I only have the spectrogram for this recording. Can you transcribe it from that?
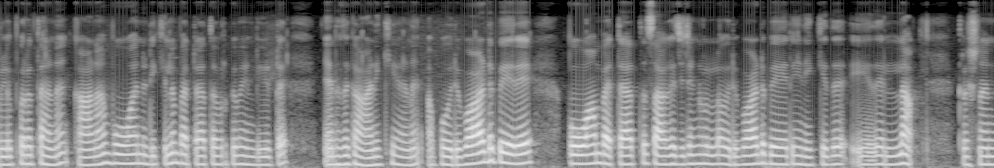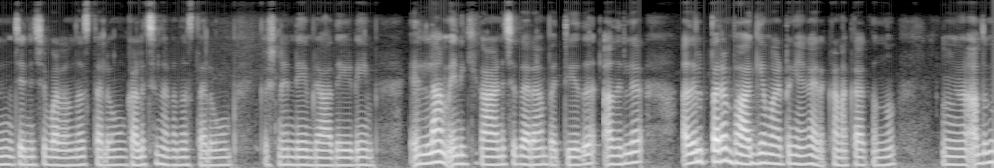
വെളിപ്പുറത്താണ് കാണാൻ പോകാൻ ഒരിക്കലും പറ്റാത്തവർക്ക് വേണ്ടിയിട്ട് ഞാനത് കാണിക്കുകയാണ്. അപ്പോൾ ഒരുപാട് പേരെ പോകാൻ പറ്റാത്ത സാഹചര്യങ്ങളുള്ള ഒരുപാട് പേരെ എനിക്കിത് ഇതെല്ലാം കൃഷ്ണൻ ജനിച്ച് വളർന്ന സ്ഥലവും കളിച്ച് നടന്ന സ്ഥലവും കൃഷ്ണന്റെയും രാധയുടെയും എല്ലാം എനിക്ക് കാണിച്ചു തരാൻ പറ്റിയത് അതിൽ അതിൽ പരം ഭാഗ്യമായിട്ട് ഞാൻ കണക്കാക്കുന്നു. അതും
